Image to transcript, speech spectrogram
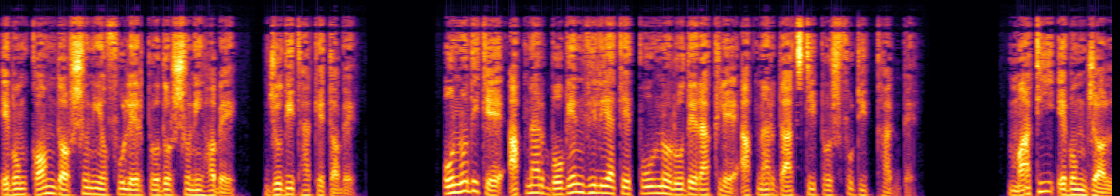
এবং কম দর্শনীয় ফুলের প্রদর্শনী হবে, যদি থাকে তবে। অন্যদিকে, আপনার বোগেনভিলিয়াকে পূর্ণ রোদে রাখলে আপনার গাছটি প্রস্ফুটিত থাকবে। মাটি এবং জল।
